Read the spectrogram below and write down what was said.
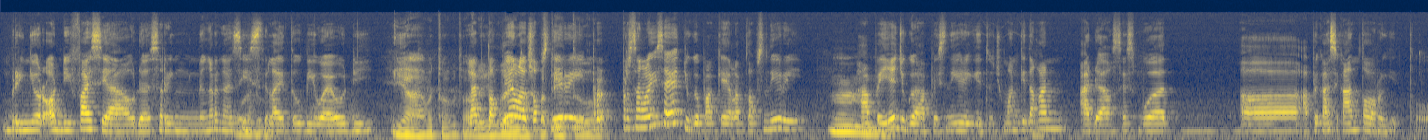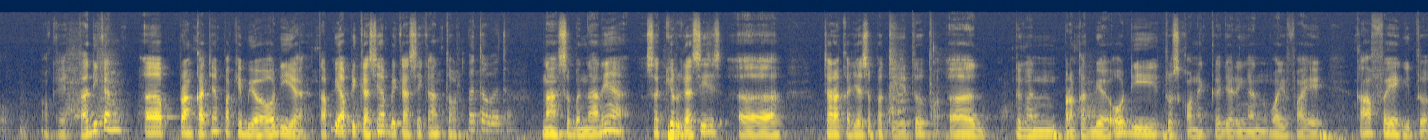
bring your own device ya. Udah sering denger nggak sih istilah itu BYOD? Iya, betul betul. Laptopnya laptop sendiri. itu. Per- personally saya juga pakai laptop sendiri. Hmm. HP-nya juga HP sendiri gitu. Cuman kita kan ada akses buat eh, aplikasi kantor gitu. Oke, tadi kan eh, perangkatnya pakai BOD ya, tapi aplikasinya aplikasi kantor. Betul betul. Nah, sebenarnya secure gak sih eh, cara kerja seperti itu eh, dengan perangkat BOD terus connect ke jaringan WiFi cafe gitu?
